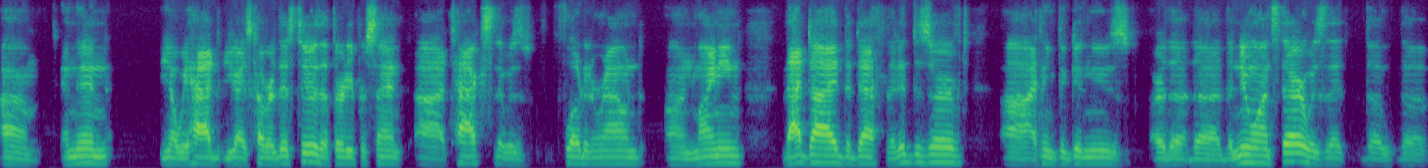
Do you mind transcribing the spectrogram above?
Um, and then, you know, we had you guys covered this too, the 30% uh, tax that was floated around on mining that died the death that it deserved. Uh, I think the good news or the the the nuance there was that the the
